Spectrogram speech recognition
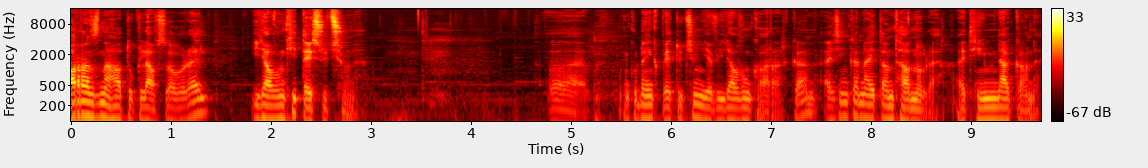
առանձնահատուկ լավ սովորել իրավունքի տեսությունը մենք ունենք պետություն եւ իրավունք առարկան, այսինքն այդ ընդհանուր է, այդ հիմնական է։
